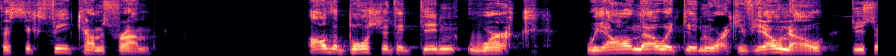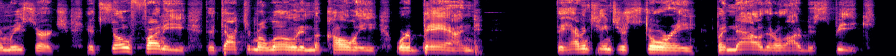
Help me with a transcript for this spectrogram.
The six feet comes from. All the bullshit that didn't work. We all know it didn't work. If you don't know, do some research. It's so funny that Dr. Malone and McCullough were banned. They haven't changed their story, but now they're allowed to speak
